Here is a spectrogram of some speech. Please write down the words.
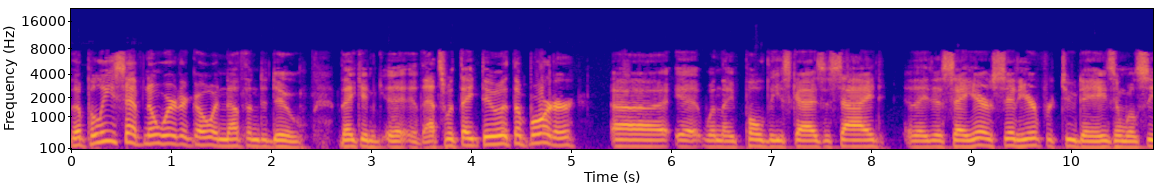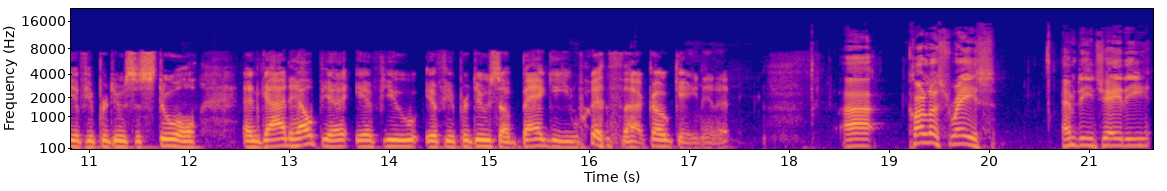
The police have nowhere to go and nothing to do. They can uh, that's what they do at the border. Uh, it, when they pulled these guys aside, they just say, "Here, sit here for 2 days and we'll see if you produce a stool." And God help you if you if you produce a baggie with uh, cocaine in it. Uh, Carlos Reyes, MDJD,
